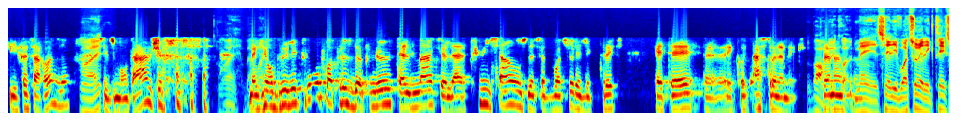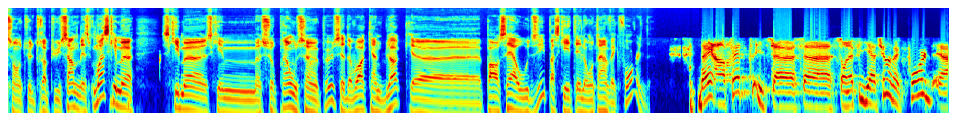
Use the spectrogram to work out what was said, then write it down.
qu'il fait sa run, là. Ouais. C'est du montage. Ouais, ben Mais ils ont brûlé trois fois plus de pneus tellement que la puissance de cette voiture électrique était, euh, écoute, astronomique. Bon, Vraiment écoute, astronomique. mais c'est les voitures électriques sont ultra puissantes. Mais moi, ce qui me, ce qui me, ce qui me surprend aussi un peu, c'est de voir Ken Block euh, passer à Audi parce qu'il était longtemps avec Ford. Ben, en fait, son affiliation avec Ford euh,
